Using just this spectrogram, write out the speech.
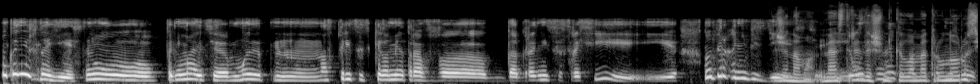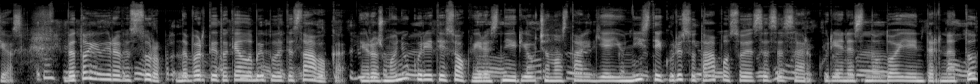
Ну, конечно, есть. Ну, понимаете, мы, нас 30 километров э, до границы с Россией, и, ну, во-первых, они везде. Žinoma, mes 30 km nuo Rusijos. Be to jų yra visur. Dabar tai tokia labai plati savoka. Yra žmonių, kurie tiesiog vyresni ir jaučia nostalgiją jaunystėje, kuri sutapo su SSSR, kurie nesinaudoja internetu,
